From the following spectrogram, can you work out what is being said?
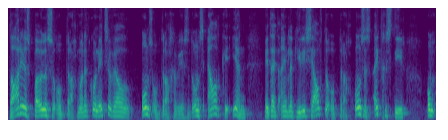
Daardie is Paulus se opdrag, maar dit kon net sowel ons opdrag gewees het. Ons elke een het uiteindelik hierdie selfde opdrag. Ons is uitgestuur om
